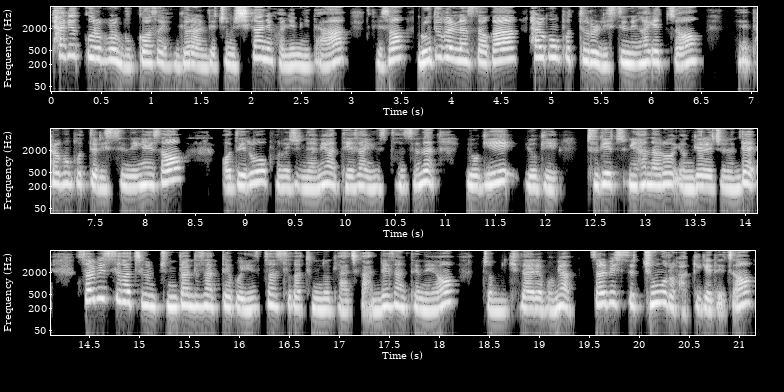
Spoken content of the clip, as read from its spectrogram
타겟 그룹을 묶어서 연결하는데 좀 시간이 걸립니다. 그래서 로드 밸런서가 80 포트를 리스닝 하겠죠. 네, 80 포트 리스닝 해서 어디로 보내주냐면 대상 인스턴스는 여기 여기 두 개 중에 하나로 연결해 주는데 서비스가 지금 중단된 상태고 인스턴스가 등록이 아직 안 된 상태네요. 좀 기다려 보면 서비스 중으로 바뀌게 되죠.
